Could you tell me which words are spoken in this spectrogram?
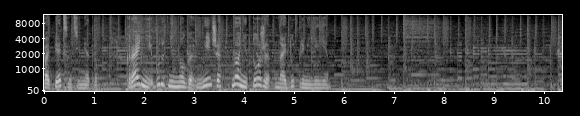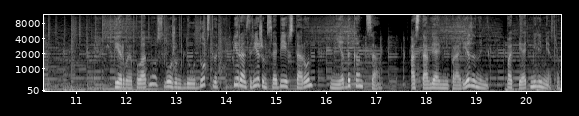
по 5 сантиметров. Крайние будут немного меньше, но они тоже найдут применение. Первое полотно сложим для удобства и разрежем с обеих сторон не до конца. Оставляем непрорезанными по 5 миллиметров.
